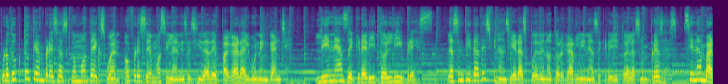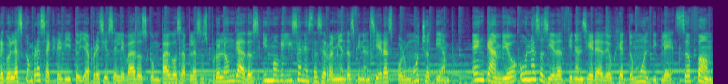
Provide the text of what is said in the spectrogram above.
producto que empresas como DexOne ofrecemos sin la necesidad de pagar algún enganche. Líneas de crédito libres. Las entidades financieras pueden otorgar líneas de crédito a las empresas. Sin embargo, las compras a crédito y a precios elevados con pagos a plazos prolongados inmovilizan estas herramientas financieras por mucho tiempo. En cambio, una sociedad financiera de objeto múltiple, SOFOM,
